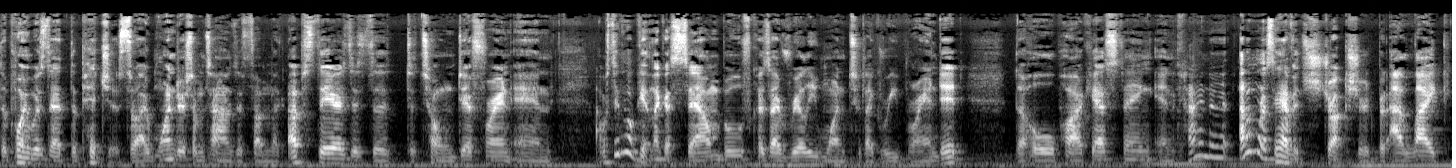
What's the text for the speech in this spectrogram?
the point was that the pitches. So I wonder sometimes if I'm like upstairs, is the the tone different? And I was thinking about getting like a sound booth because I really want to like rebrand it, the whole podcast thing, and kind of I don't want to say have it structured, but I like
